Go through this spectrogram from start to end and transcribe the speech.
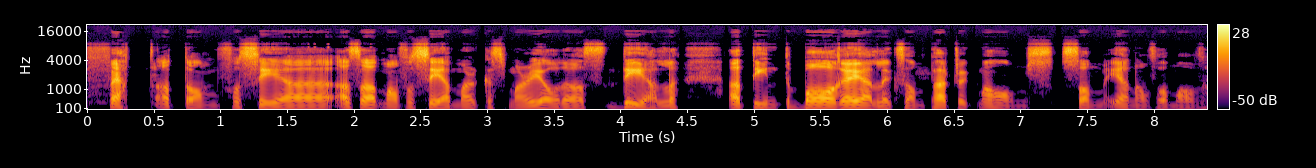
fett att de får se, alltså att man får se Marcus Mariotas del. Att det inte bara är liksom Patrick Mahomes som är någon form av...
